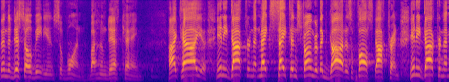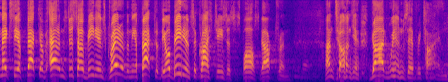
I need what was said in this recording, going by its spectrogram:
than the disobedience of one by whom death came. I tell you, any doctrine that makes Satan stronger than God is a false doctrine. Any doctrine that makes the effect of Adam's disobedience greater than the effect of the obedience of Christ Jesus is false doctrine. I'm telling you, God wins every time.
